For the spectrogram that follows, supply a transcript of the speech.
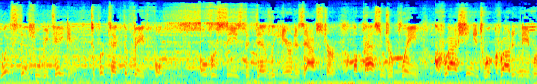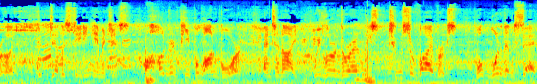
what steps will be taken to protect the faithful. Oversees the deadly air disaster, a passenger plane crashing into a crowded neighborhood, devastating images. A hundred people on board. And tonight, we learned there are at least two survivors. What one of them said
